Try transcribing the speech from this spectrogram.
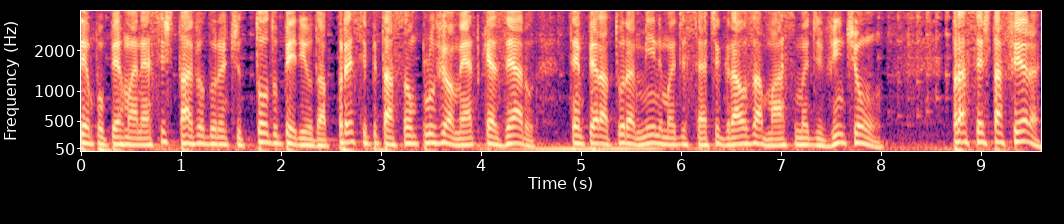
Tempo permanece estável durante todo o período. A precipitação pluviométrica é zero. Temperatura mínima de 7 graus, a máxima de 21. Para sexta-feira,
